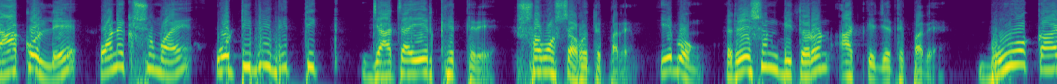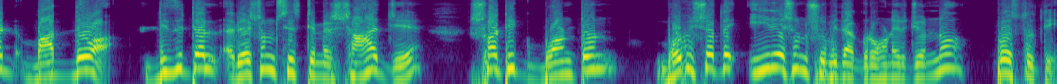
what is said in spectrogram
না করলে অনেক সময় ওটিপি ভিত্তিক যাচাইয়ের ক্ষেত্রে সমস্যা হতে পারে এবং রেশন বিতরণ আটকে যেতে পারে। ভুয়ো কার্ড বাদ দেওয়া ডিজিটাল রেশন সিস্টেমের সাহায্যে সঠিক বন্টন, ভবিষ্যতে ই রেশন সুবিধা গ্রহণের জন্য প্রস্তুতি।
